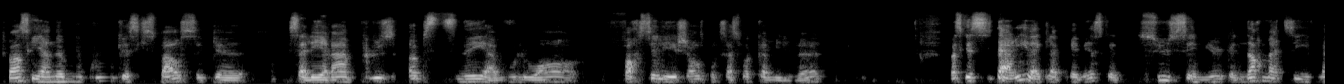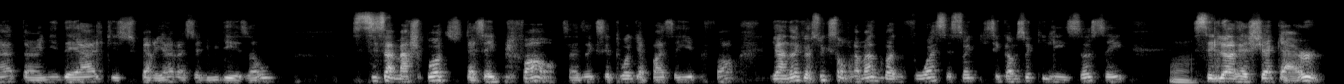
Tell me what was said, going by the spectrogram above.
Je pense qu'il y en a beaucoup que ce qui se passe, c'est que ça les rend plus obstinés à vouloir forcer les choses pour que ça soit comme ils veulent. Parce que si tu arrives avec la prémisse que tu sais mieux, que normativement, tu as un idéal qui est supérieur à celui des autres, si ça ne marche pas, tu t'essayes plus fort. Ça veut dire que c'est toi qui n'as pas essayé plus fort. Il y en a que ceux qui sont vraiment de bonne foi, c'est, ça, c'est comme ça qu'ils lisent ça, c'est, hmm. c'est leur échec à eux.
